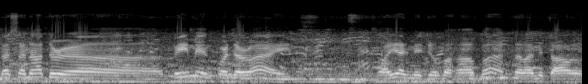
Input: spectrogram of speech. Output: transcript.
That's another uh, payment for the ride. So ayan, medyo mahaba at marami tao.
